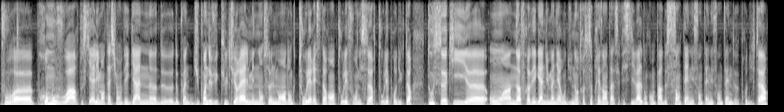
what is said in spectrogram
pour promouvoir tout ce qui est alimentation végane de, de point- du point de vue culturel, mais non seulement. Donc tous les restaurants, tous les fournisseurs, tous les producteurs, tous ceux qui euh, ont un offre végane d'une manière ou d'une autre se présentent à ce festival. Donc on parle de centaines et centaines et centaines de producteurs.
